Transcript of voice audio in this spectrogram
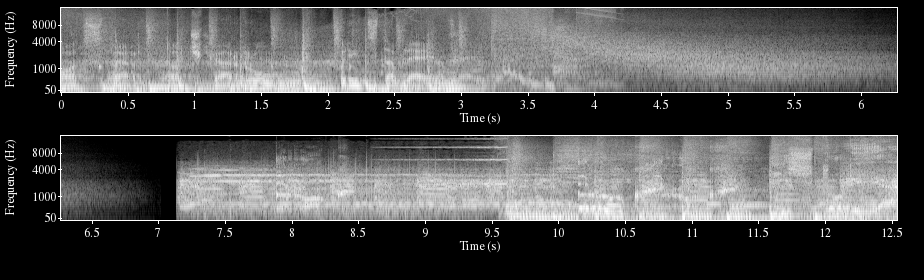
Отстар.ру представляет. Рок. Рок-рок История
